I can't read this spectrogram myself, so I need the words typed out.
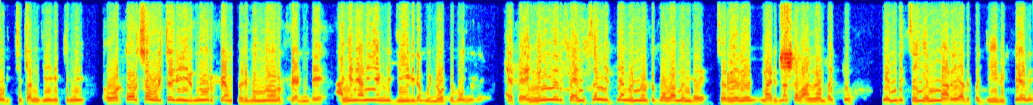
ഓടിച്ചിട്ടാണ് ജീവിക്കുന്നത്. ഓട്ടോറിക്ഷ ഓടിച്ച ഒരു ഇരുന്നൂറ് റുപ്യ ഒരു മുന്നൂറ് റുപ്യ ഉണ്ട്. അങ്ങനെയാണ് ഞങ്ങൾ ജീവിതം മുന്നോട്ട് പോകുന്നത്. അപ്പൊ എങ്ങനെയുള്ള ഒരു പെൻഷൻ കിട്ടിയാൽ മുന്നോട്ട് പോകാന്നുണ്ട് ചെറിയൊരു മരുന്നൊക്കെ വാങ്ങാൻ പറ്റും. എന്ത് ചെയ്യണമെന്ന് അറിയാതെ ഇപ്പൊ ജീവിക്കുകയാണ്.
